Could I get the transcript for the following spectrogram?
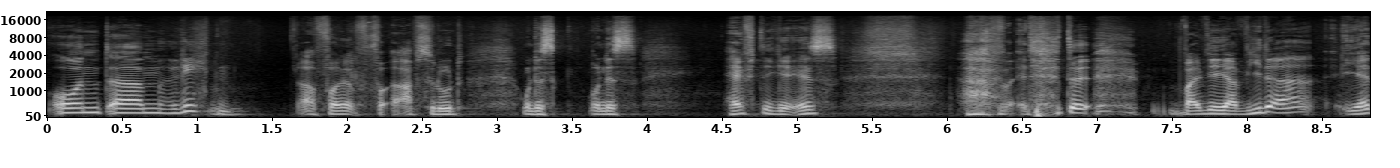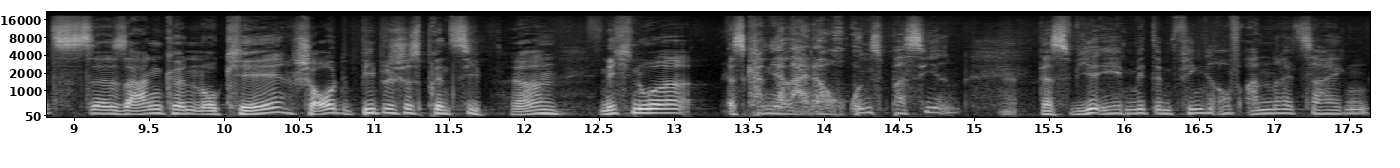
und ähm, richten. Ja, voll, voll, absolut. Und das, und das Heftige ist, weil wir ja wieder jetzt äh, sagen können, okay, schau, biblisches Prinzip. Ja? Mhm. Nicht nur es kann ja leider auch uns passieren, dass wir eben mit dem Finger auf andere zeigen.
